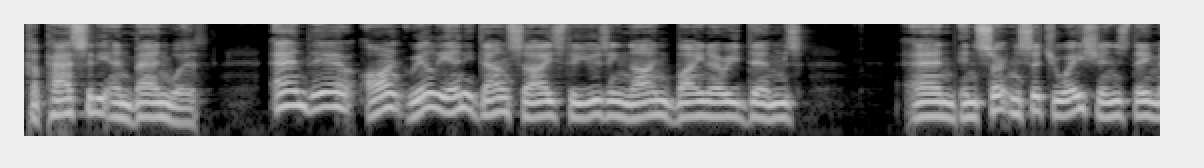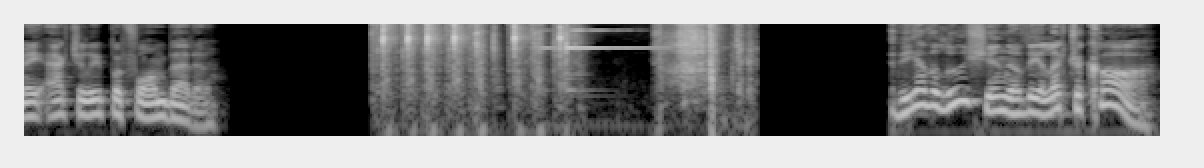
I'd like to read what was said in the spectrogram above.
capacity, and bandwidth. And there aren't really any downsides to using non binary DIMMs and in certain situations, they may actually perform better. The evolution of the electric car.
